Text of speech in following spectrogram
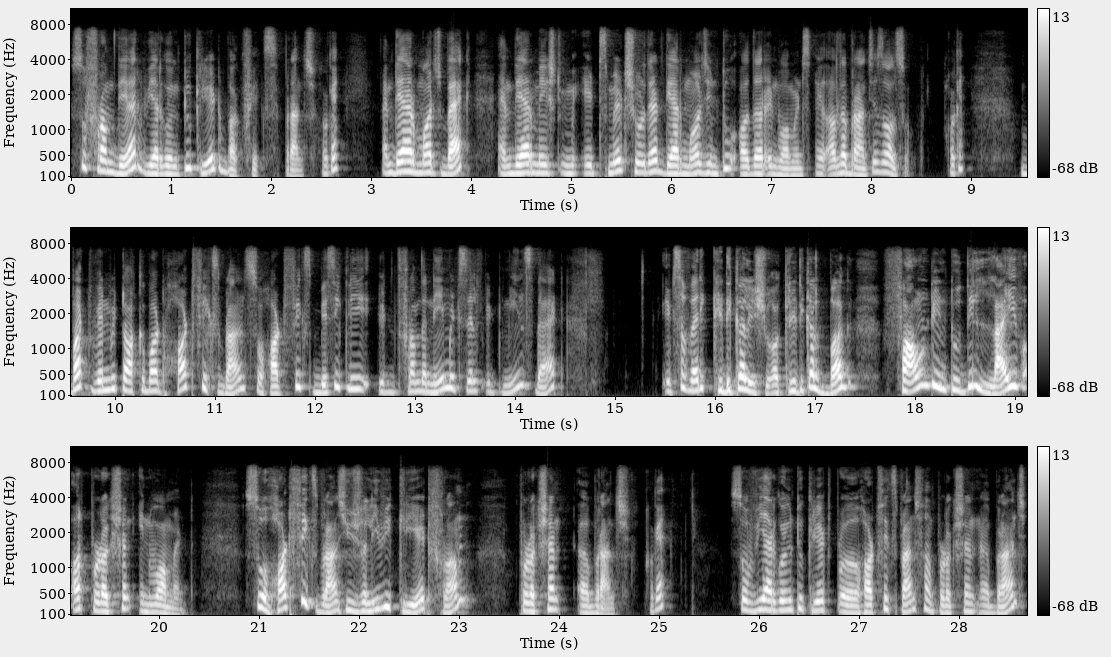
So from there we are going to create bug fix branch okay? And they are merged back and they are made it's made sure that they are merged into other environments uh, other branches also okay? But when we talk about hotfix branch so hotfix basically it, from the name itself it means that it's a very critical issue a critical bug found into the live or production environment. So hotfix branch usually we create from production uh, branch okay? So we are going to create uh, hotfix branch from production uh, branch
